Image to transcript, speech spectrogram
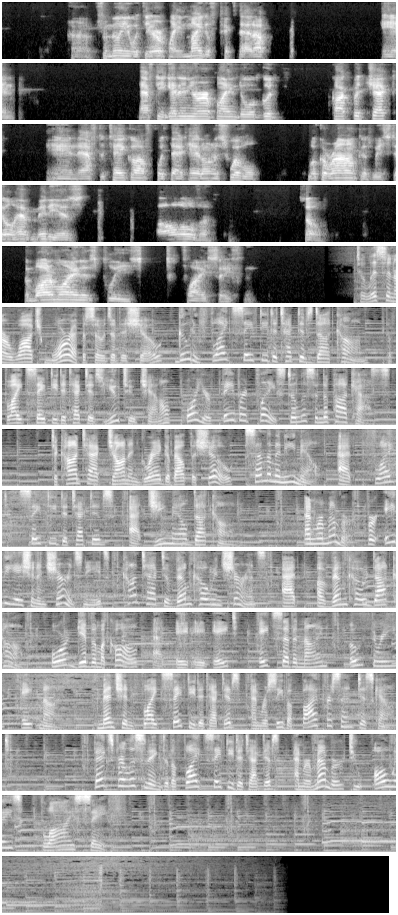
uh, familiar with the airplane might have picked that up. And after you get in your airplane, do a good cockpit check. And after takeoff, put that head on a swivel. Look around because we still have mid all over. So The bottom line is please fly safely. To listen or watch more episodes of this show, go to FlightSafetyDetectives.com, the Flight Safety Detectives YouTube channel, or your favorite place to listen to podcasts. To contact John and Greg about the show, send them an email at flightsafetydetectives at gmail.com. And remember, for aviation insurance needs, contact Avemco Insurance at avemco.com or give them a call at 888 879 0389. Mention Flight Safety Detectives and receive a 5% discount. Thanks for listening to the Flight Safety Detectives, and remember to always fly safe.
